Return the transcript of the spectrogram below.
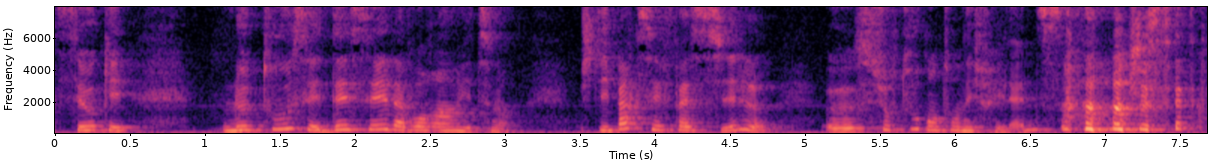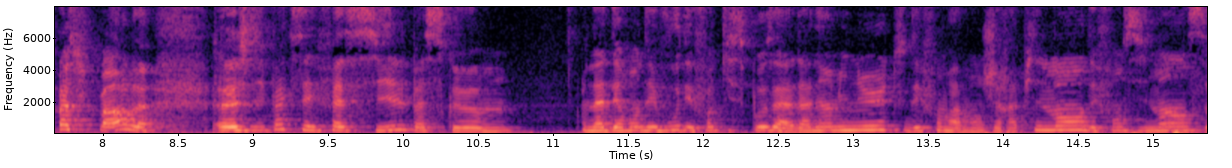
c'est ok. Le tout, c'est d'essayer d'avoir un rythme. Je dis pas que c'est facile, euh, surtout quand on est freelance. je sais de quoi je parle. Euh, je dis pas que c'est facile parce que on a des rendez-vous des fois qui se posent à la dernière minute, des fois on va manger rapidement, des fois on se dit mince,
